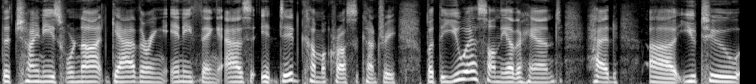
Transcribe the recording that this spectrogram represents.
the Chinese were not gathering anything as it did come across the country. But the U.S., on the other hand, had uh, U 2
